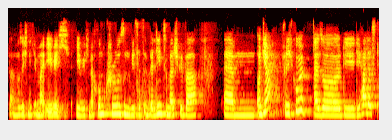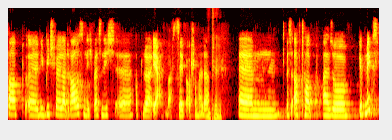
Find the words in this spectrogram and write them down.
da muss ich nicht immer ewig, ewig noch rumcruisen, wie es jetzt in Berlin zum Beispiel war. Ähm, und ja, finde ich cool. Also die, die Halle ist top, äh, die Beachwälder draußen. Ich weiß nicht, äh, ob du da, ja, warst safe auch schon mal da. Okay. Ähm, ist auch top. Also gibt nix.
